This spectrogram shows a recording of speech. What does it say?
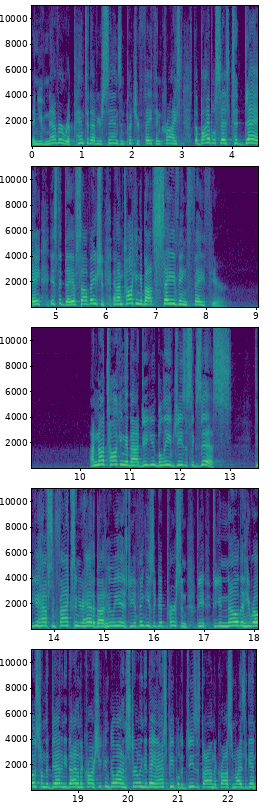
and you've never repented of your sins and put your faith in Christ, the Bible says today is the day of salvation. And I'm talking about saving faith here. I'm not talking about do you believe Jesus exists? Do you have some facts in your head about who he is? Do you think he's a good person? Do you, do you know that he rose from the dead and he died on the cross? You can go out in Sterling today and ask people, Did Jesus die on the cross and rise again?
